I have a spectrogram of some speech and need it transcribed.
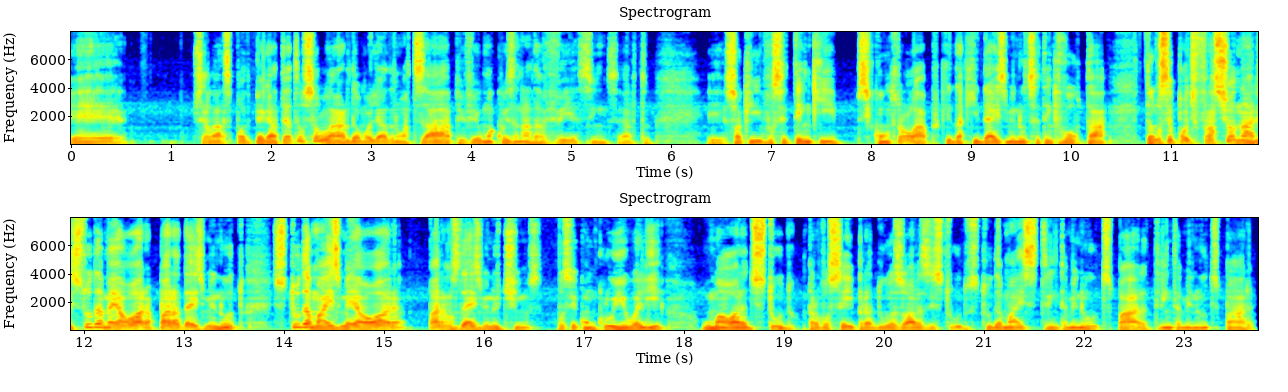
É, sei lá, você pode pegar até teu celular, dar uma olhada no WhatsApp, ver uma coisa nada a ver, assim, certo? É, só que você tem que se controlar, porque daqui 10 minutos você tem que voltar. Então você pode fracionar, estuda meia hora para 10 minutos, estuda mais meia hora para uns 10 minutinhos. Você concluiu ali uma hora de estudo. Para você ir para duas horas de estudo, estuda mais 30 minutos, para, 30 minutos, para.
